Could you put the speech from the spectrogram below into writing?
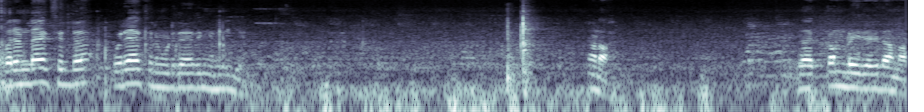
അപ്പോൾ രണ്ട് ആക്സിഡന്റ് ഒരു ആക്സിലും കൂടി അതായത് ഇങ്ങനെ ഇരിക്കുക ആണോ? ഇത് കംപ്ലീറ്റ് ആയിട്ടാണോ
